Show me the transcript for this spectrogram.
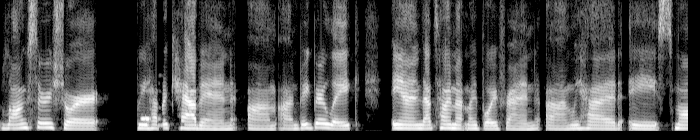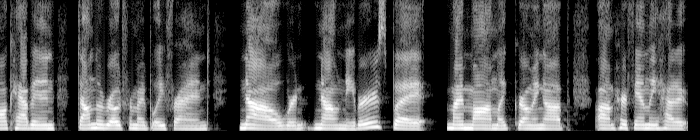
long story short, we have a cabin um, on Big Bear Lake, and that's how I met my boyfriend. Um, we had a small cabin down the road from my boyfriend. Now we're now neighbors, but my mom, like growing up, um, her family had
